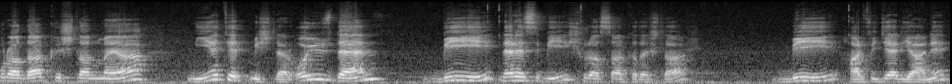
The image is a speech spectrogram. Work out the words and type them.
Burada kışlanmaya niyet etmişler. O yüzden bi, neresi bi? Şurası arkadaşlar. Bi, harfi cer yani.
